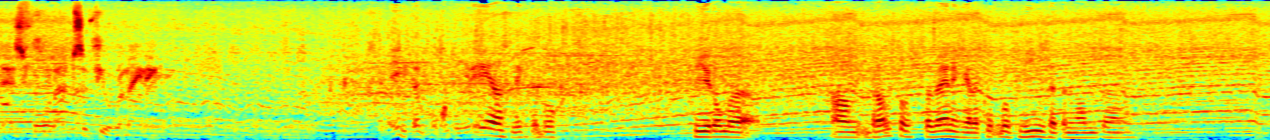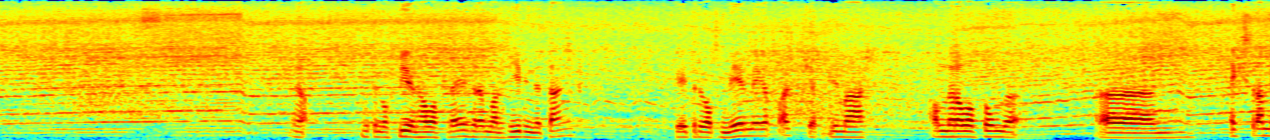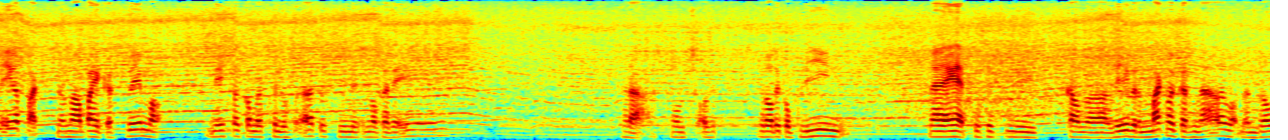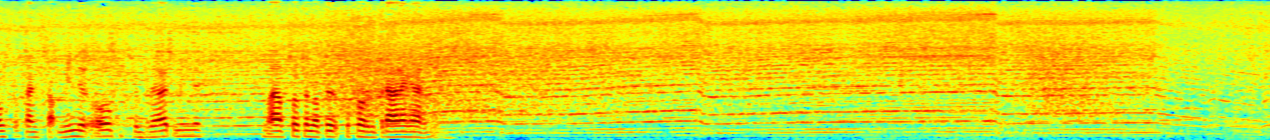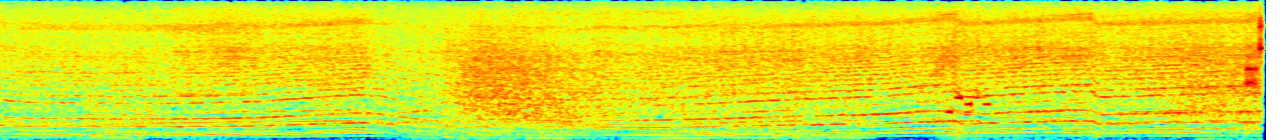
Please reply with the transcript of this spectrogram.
There's four laps of fuel remaining. Slechte bocht hier, slechte bocht. Hier om uh, aan brandstof te weinig eigenlijk, ik moet me op nieuw zetten, want uh, ja, we moeten nog 4,5 vrij, zijn maar 4 in de tank. Ik weet er wat meer mee gepakt, ik heb nu maar anderhalf ronde uh, extra meegepakt. Normaal pak ik er twee, maar meestal kan ik genoeg uit, dus nu er één. Raar, want als ik, doordat ik op lean nee, heb gezet nu kan uh, Weber makkelijker naderen, want mijn brandstoftank staat minder open, verbruikt minder. Maar het zorgt er natuurlijk voor rare gaan.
